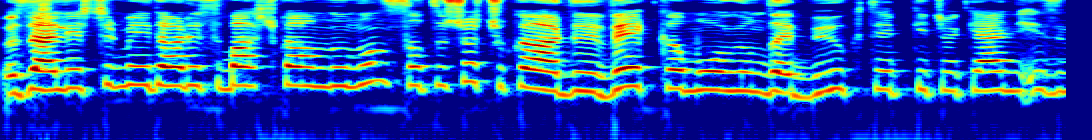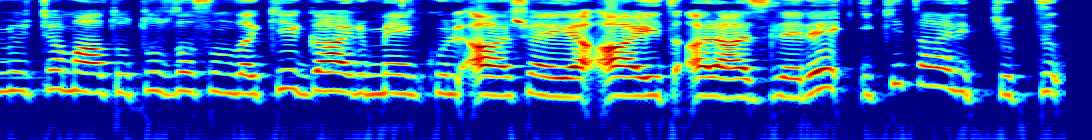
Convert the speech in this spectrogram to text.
Özelleştirme İdaresi Başkanlığı'nın satışa çıkardığı ve kamuoyunda büyük tepki çeken İzmir Çamaltı Tuzlası'ndaki gayrimenkul AŞ'ye ait arazilere iki talip çıktı.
